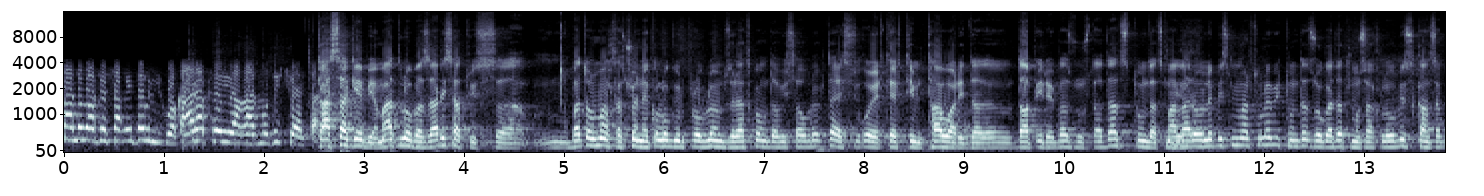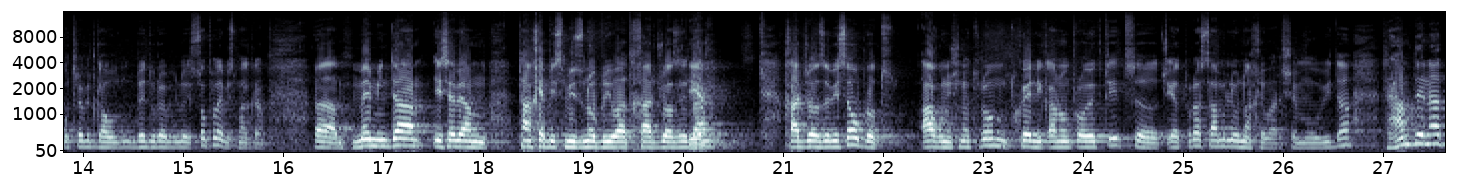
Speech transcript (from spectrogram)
სანოვაგე საყიდელი გვაქვს არაფერი აღარ მოდის ჩვენთან. გასაგებია მადლობა ზარისათვის. ბატონ მალხას ჩვენ ეკოლოგიურ პრობლემებზე რა თქმა უნდა ვისაუბრებთ და ეს იყო ერთ-ერთი მთავარი დაპირება ზუსტადაც თუნდაც მაგაროელების მიმართულებით თუნდაც ზოგადად მოსახლეობის განსაკუთრებით გაუბედურებული სოფლების მაგრამ მე მინდა ისევე ამ თანხების მიზნობრივად ხარჯვაზე და ხარჯვაზე ვისაუბროთ. აღნიშნოთ რომ თქვენი კანონ პროექტით ჭიათურა 3 მილიონი ნახევარი შემოვიდა. რამდენად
